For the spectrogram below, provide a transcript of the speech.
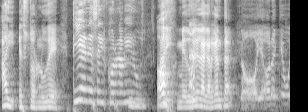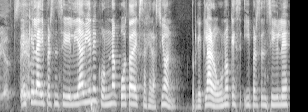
Ay, estornudé. Tienes el coronavirus. Ay, me duele la garganta. No, ¿y ahora qué voy a hacer? Es que la hipersensibilidad viene con una cuota de exageración. Porque claro, uno que es hipersensible,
